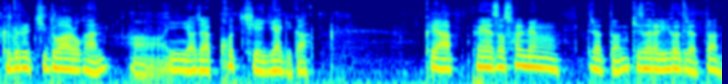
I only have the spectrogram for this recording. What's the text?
그들을 지도하러 간이 어, 여자 코치의 이야기가 그 앞에서 설명드렸던 기사를 읽어드렸던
